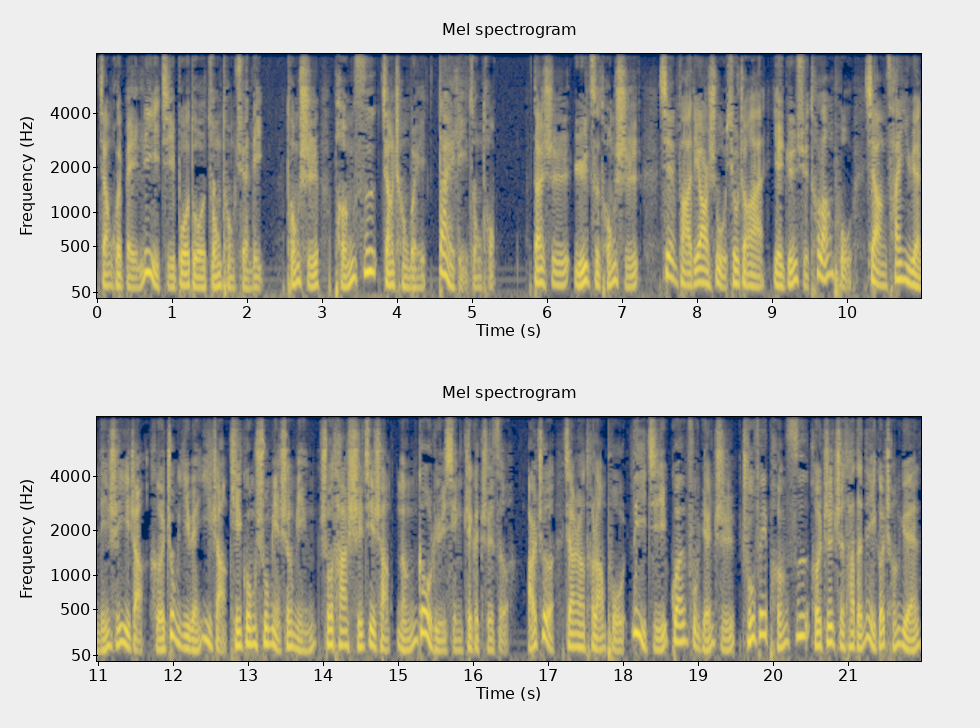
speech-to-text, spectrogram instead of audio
将会被立即剥夺总统权力，同时彭斯将成为代理总统。但是与此同时，宪法第二十五修正案也允许特朗普向参议院临时议长和众议院议长提供书面声明，说他实际上能够履行这个职责。而这将让特朗普立即官复原职，除非彭斯和支持他的内阁成员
